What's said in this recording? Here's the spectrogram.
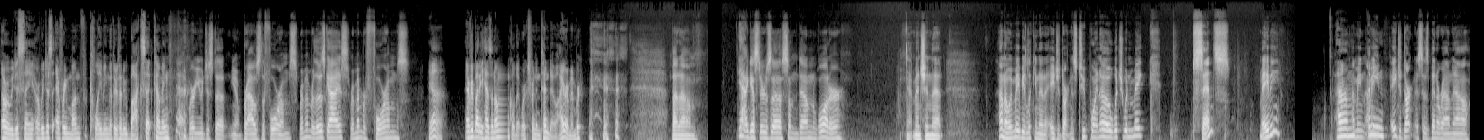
Or are we just saying? Are we just every month claiming that there's a new box set coming? Yeah, where you would just uh, you know browse the forums. Remember those guys? Remember forums? Yeah. Everybody has an uncle that works for Nintendo. I remember. But um, yeah, I guess there's uh, something down the water that mentioned that. I don't know. We may be looking at Age of Darkness 2.0, which would make sense. Maybe. Um, I mean, I, mean, Age of Darkness has been around now,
